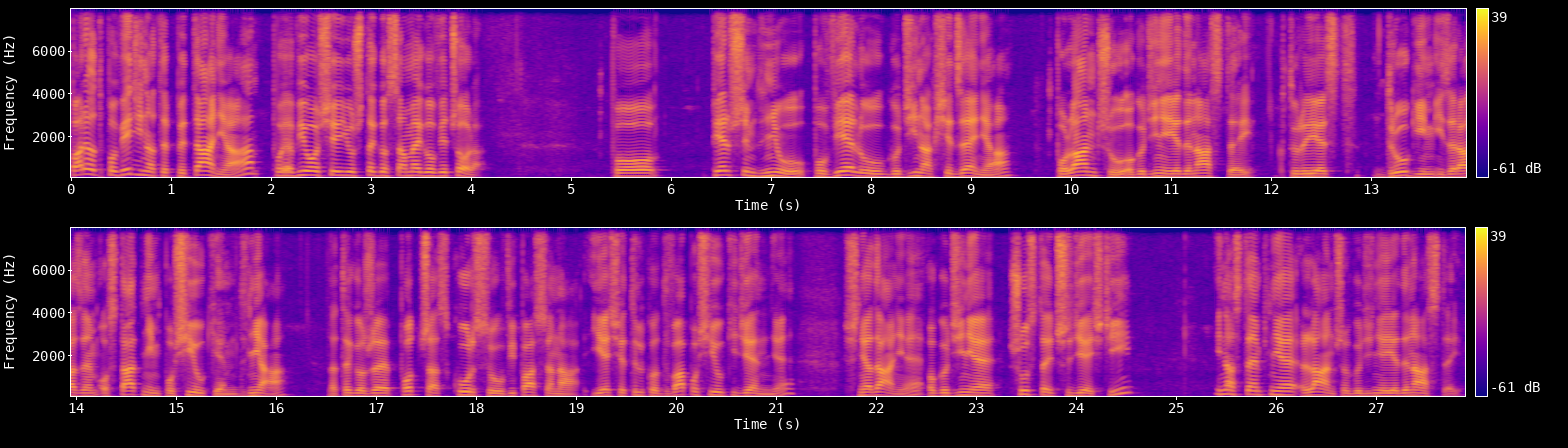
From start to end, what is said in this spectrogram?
Parę odpowiedzi na te pytania pojawiło się już tego samego wieczora. Po pierwszym dniu, po wielu godzinach siedzenia, po lunchu o godzinie 11, który jest drugim i zarazem ostatnim posiłkiem dnia, dlatego że podczas kursu Vipassana je się tylko dwa posiłki dziennie, śniadanie o godzinie 6.30 i następnie lunch o godzinie 11.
